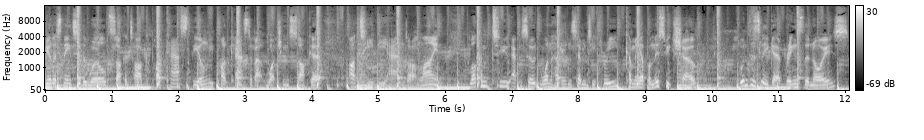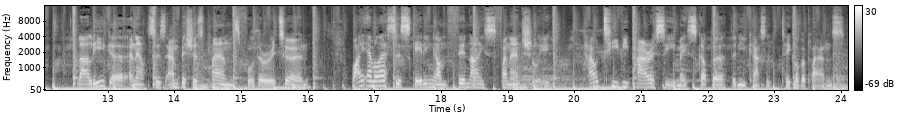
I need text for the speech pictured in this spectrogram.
You're listening to the World Soccer Talk podcast, the only podcast about watching soccer on TV and online. Welcome to episode 173. Coming up on this week's show, Bundesliga brings the noise, La Liga announces ambitious plans for their return, why MLS is skating on thin ice financially, how TV piracy may scupper the Newcastle takeover plans,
